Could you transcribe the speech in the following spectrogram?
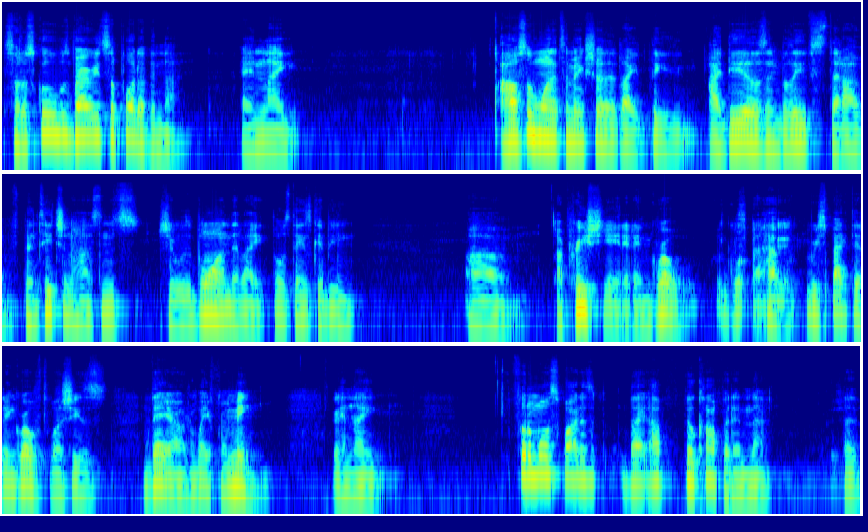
so the school was very supportive in that, and like, I also wanted to make sure that like the ideals and beliefs that I've been teaching her since she was born, that like those things could be um, appreciated and grow, gro- have Respected. respected and growth while she's there and away from me, and like for the most part, it's like I feel confident in that. That,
